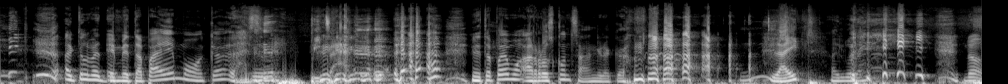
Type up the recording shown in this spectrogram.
Actualmente. En mi etapa emo acá. Pizza. en mi etapa emo, arroz con sangre acá. Light. Algo light. no,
